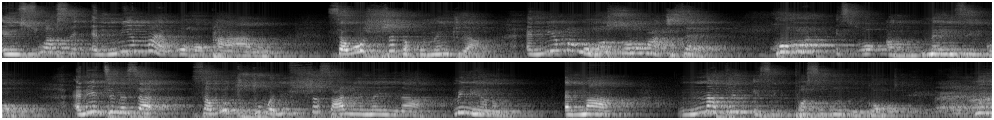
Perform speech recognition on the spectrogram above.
a nsuo ase nneɛma a ɛwɔ hɔ paa no sɛ wohwɛ documentary a nneɛma wɔ hɔ so much sɛ god is so amazing god. Ɛne nti ne sɛ sɛ wototo w'ani hwɛ saa nneɛma yi nyinaa me nuanom mmaa nothing is impossible with god. With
